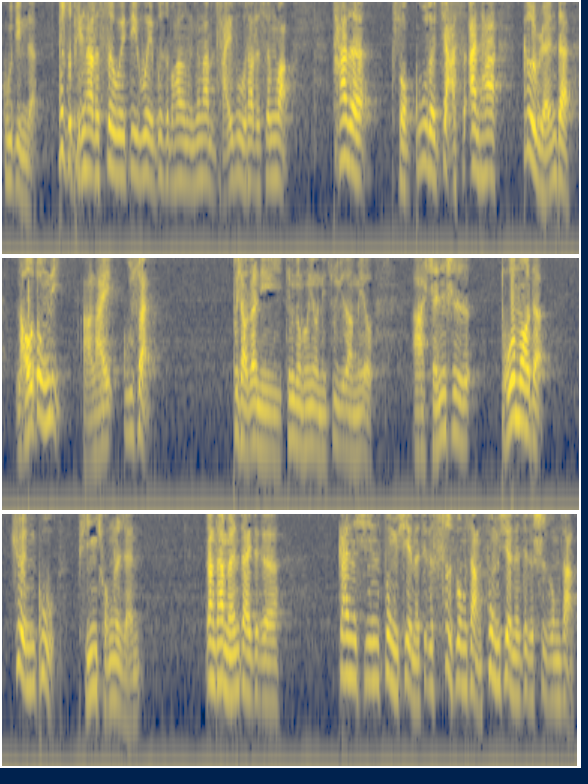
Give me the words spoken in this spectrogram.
固定的，不是凭他的社会地位，不是凭他的财富、他的声望，他的所估的价是按他个人的劳动力啊来估算。不晓得你听众朋友你注意到没有啊？神是多么的眷顾贫穷的人，让他们在这个。甘心奉献的这个侍奉上，奉献的这个侍奉上，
